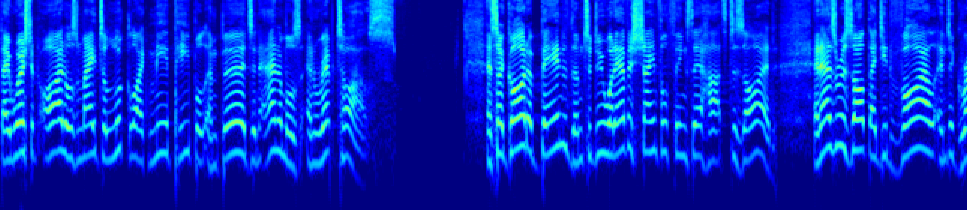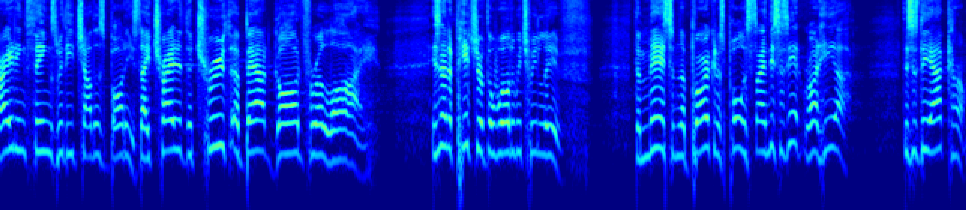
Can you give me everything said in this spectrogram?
they worshipped idols made to look like mere people and birds and animals and reptiles. And so God abandoned them to do whatever shameful things their hearts desired. And as a result, they did vile and degrading things with each other's bodies. They traded the truth about God for a lie. Isn't that a picture of the world in which we live? The mess and the brokenness. Paul is saying, This is it right here. This is the outcome.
